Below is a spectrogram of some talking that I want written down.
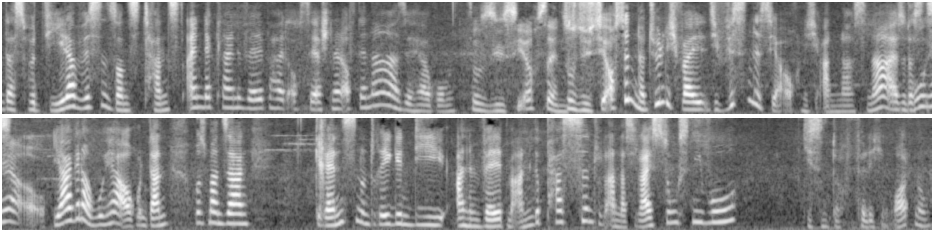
das wird jeder wissen, sonst tanzt ein der kleine Welpe halt auch sehr schnell auf der Nase herum. So süß sie auch sind. So süß sie auch sind, natürlich, weil sie wissen es ja auch nicht anders. Ne? Also das Woher ist, auch? Ja, genau, woher auch. Und dann muss man sagen, Grenzen und Regeln, die an einem Welpen angepasst sind und an das Leistungsniveau, die sind doch völlig in Ordnung.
